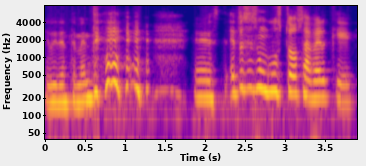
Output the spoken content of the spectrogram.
evidentemente. Este, entonces es un gusto saber que,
